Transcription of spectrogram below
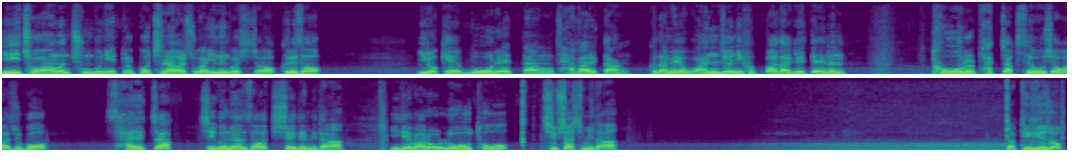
이 저항은 충분히 뚫고 지나갈 수가 있는 것이죠. 그래서 이렇게 모래 땅, 자갈 땅, 그 다음에 완전히 흙바닥일 때는 토우를 바짝 세우셔가지고 살짝 찍으면서 치셔야 됩니다. 이게 바로 로우 토우 칩샷입니다. 자, 비교적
